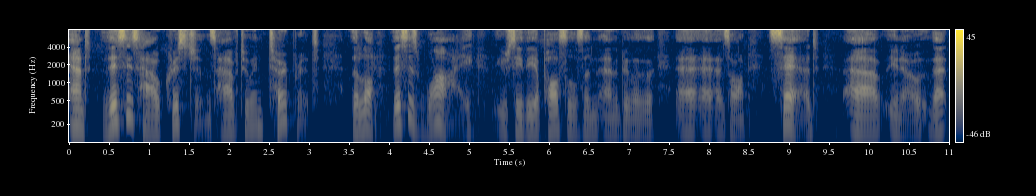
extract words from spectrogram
And this is how Christians have to interpret the law. This is why you see the apostles and, and people uh, uh, and so on said, uh, you know, that,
